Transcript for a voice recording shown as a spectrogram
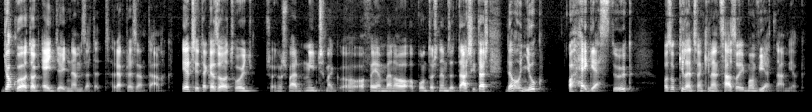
gyakorlatilag egy-egy nemzetet reprezentálnak. Értsétek ez alatt, hogy sajnos már nincs meg a fejemben a, a pontos nemzettársítás, de mondjuk a hegesztők azok 99%-ban vietnámiak.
